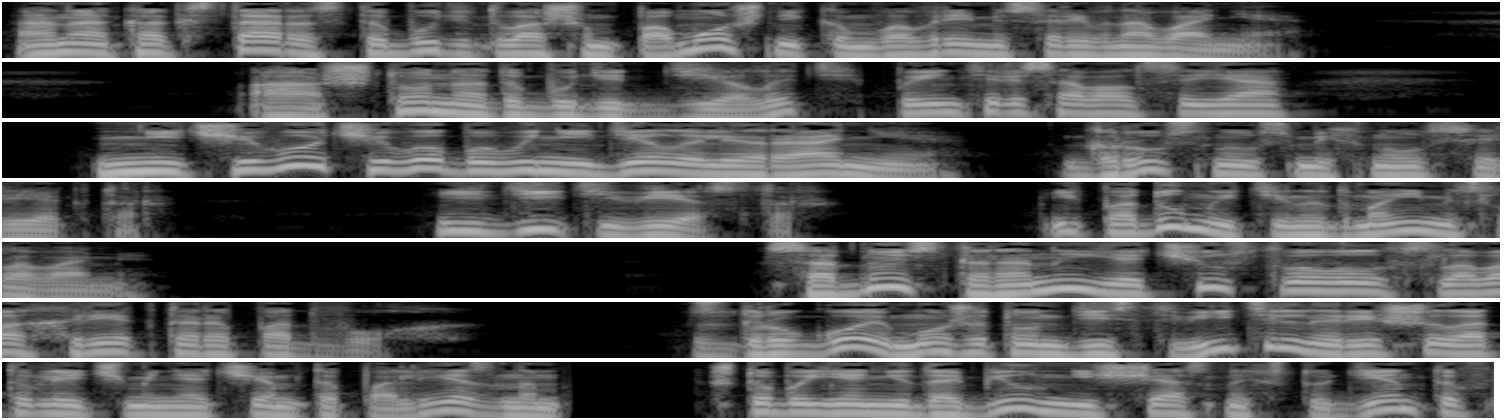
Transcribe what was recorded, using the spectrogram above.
Она, как староста, будет вашим помощником во время соревнования. «А что надо будет делать?» — поинтересовался я. «Ничего, чего бы вы не делали ранее грустно усмехнулся ректор. «Идите, Вестер, и подумайте над моими словами». С одной стороны, я чувствовал в словах ректора подвох. С другой, может, он действительно решил отвлечь меня чем-то полезным, чтобы я не добил несчастных студентов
